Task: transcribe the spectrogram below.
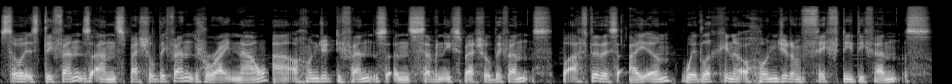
So it's defense and special defense right now uh, at 100 defense and 70 special defense. But after this item, we're looking at 150 defense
